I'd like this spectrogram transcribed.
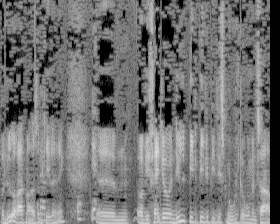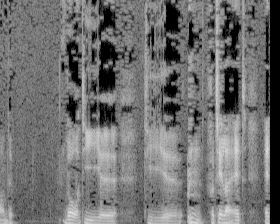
og lyder ret meget som Ja. Dylan, ikke? Ja, ja. Øhm, og vi fandt jo en lille bitte, bitte, bitte smule dokumentar om det, hvor de, øh, de øh, fortæller, at at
